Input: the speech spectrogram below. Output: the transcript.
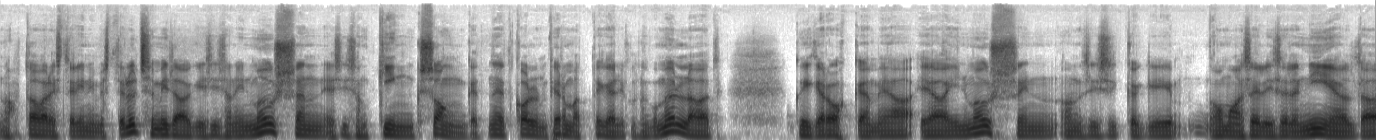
noh, tavalistel inimestel üldse midagi, siis on InMotion ja siis on Kingsong, et need kolm firmat tegelikult nagu möllavad kõige rohkem ja, ja InMotion on siis ikkagi oma sellisele nii-öelda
